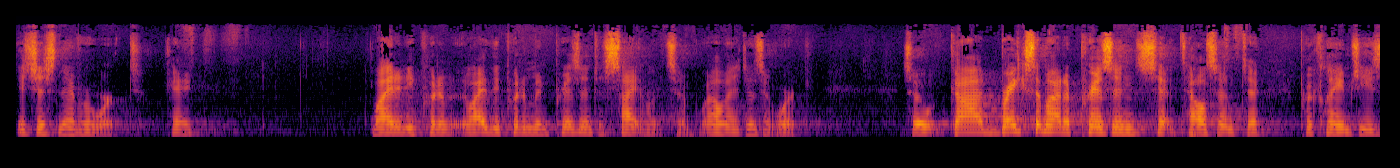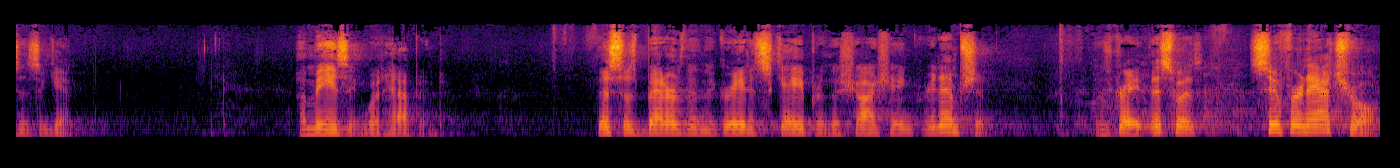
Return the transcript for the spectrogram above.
It just never worked. Okay? Why did he put him, why did they put him in prison? To silence him. Well, that doesn't work. So God breaks him out of prison, tells him to proclaim Jesus again. Amazing what happened. This was better than the Great Escape or the Shawshank Redemption. It was great. This was supernatural,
